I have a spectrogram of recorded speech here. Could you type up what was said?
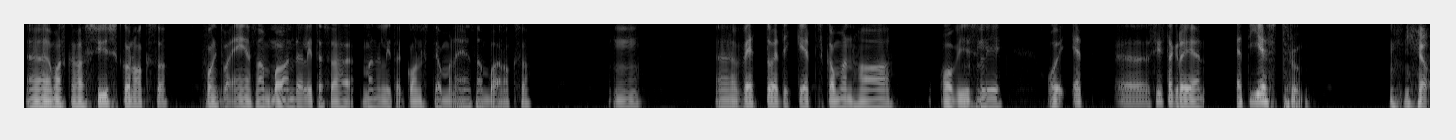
Eh, man ska ha syskon också. Får inte vara ensambarn. Mm. Det är lite så här, man är lite konstig om man är ensambarn också. Mm. Uh, vett och etikett ska man ha, obviously. Mhm. Och ett, eh, sista grejen, ett gästrum. Ja.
